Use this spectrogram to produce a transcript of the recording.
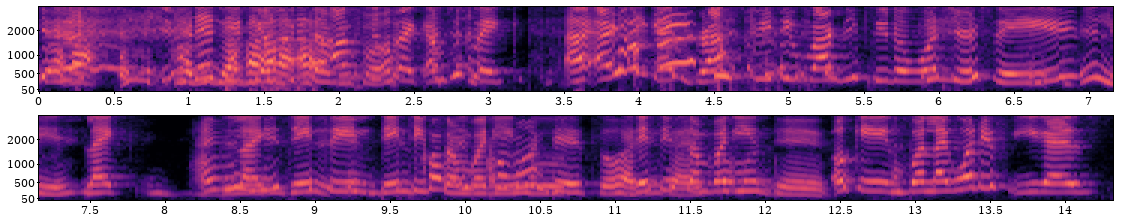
yeah. I did date your sister I'm just like I'm just like I actually guys grasping the magnitude of what you're saying. really? Like I mean, like it's- dating it's- it's dating com- it's somebody common who date, so Hadiza, dating somebody common date. okay but like what if you guys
